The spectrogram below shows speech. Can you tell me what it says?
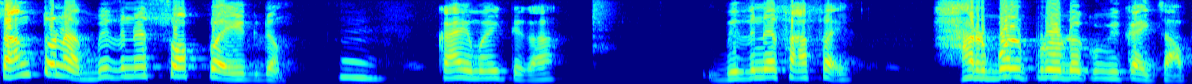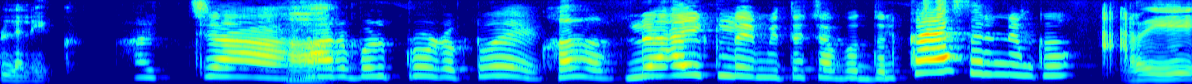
सांगतो ना बिझनेस सोपं आहे एकदम. हम्म. काय माहितीये का? बिझनेस असा आहे हर्बल प्रोडक्ट विकायचं आपल्याला एक. अच्छा हार्बल प्रोडक्ट होय. हा. लय ऐकलंय मी त्याच्याबद्दल. काय असेल नेमकं? अरे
